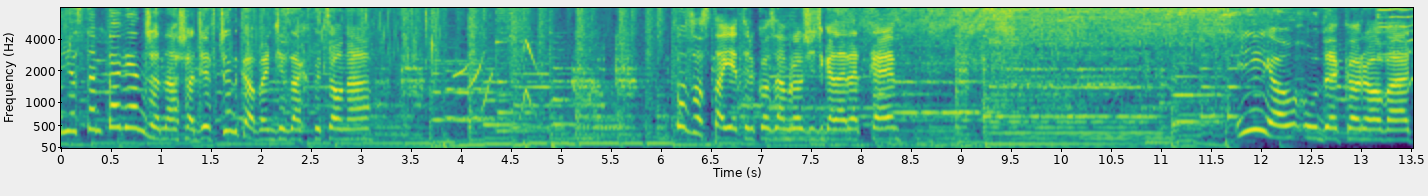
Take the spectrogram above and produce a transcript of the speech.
Jestem pewien, że nasza dziewczynka będzie zachwycona. Pozostaje tylko zamrozić galaretkę. I ją udekorować.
